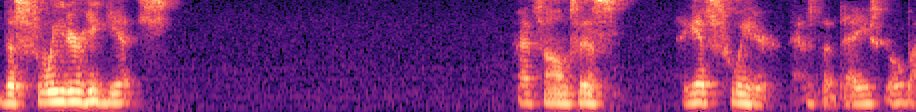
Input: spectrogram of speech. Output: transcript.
The sweeter he gets. That song says, it gets sweeter as the days go by.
